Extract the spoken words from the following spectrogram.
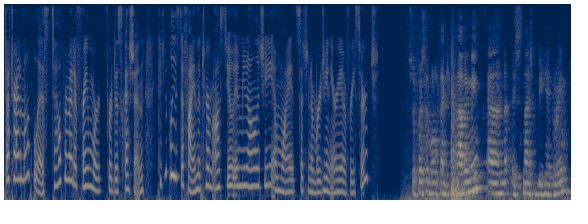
Dr. Adamopoulos, to help provide a framework for discussion, could you please define the term osteoimmunology and why it's such an emerging area of research? So first of all, thank you for having me, and it's nice to be here, Corinne.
